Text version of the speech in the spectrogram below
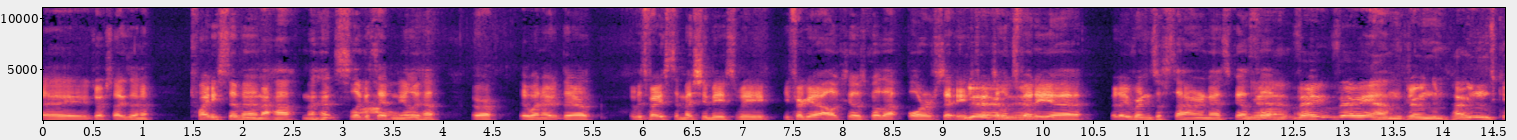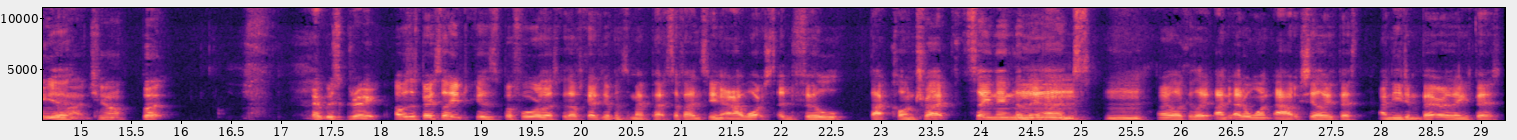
uh, Josh Alexander, 27 and a half minutes. Like I said, nearly half. Or they went out there. It was very submission based. Way you forget Alex Shelley's got that border city. Yeah, it looks yeah. very uh, very Rings of Saturn esque. Yeah, thought. very, very um, ground and pound kind Yeah. of match, you know? But It was great. I was especially hyped because before this, because I was catching up on some Impact stuff I hadn't seen, and I watched in full that contract signing that they had. Mm. And I look like I, I don't want Alex Shelley's best. I need him better than his best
